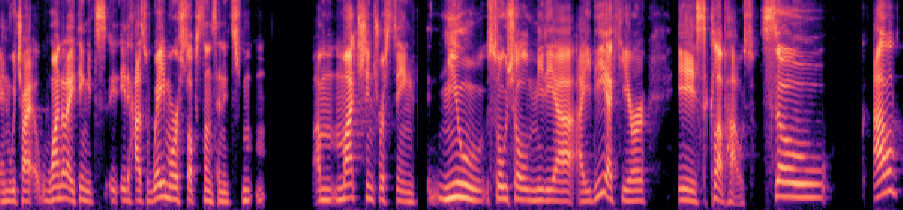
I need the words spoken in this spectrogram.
and which I one that I think it's it has way more substance and it's a much interesting new social media idea here is Clubhouse. So I'll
